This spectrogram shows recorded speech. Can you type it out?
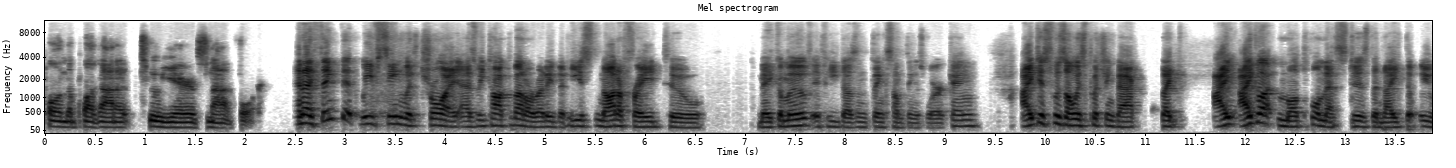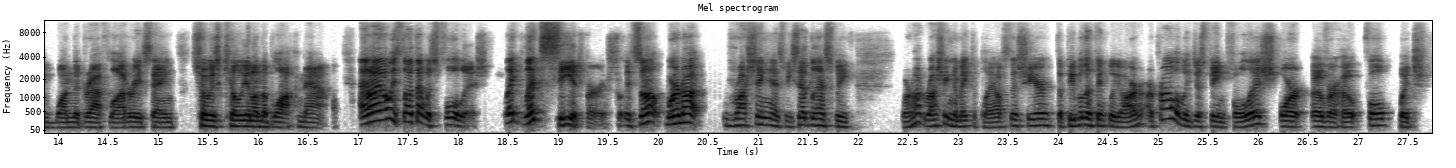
pulling the plug on it two years, not four. And I think that we've seen with Troy, as we talked about already, that he's not afraid to make a move if he doesn't think something's working. I just was always pushing back. Like I, I got multiple messages the night that we won the draft lottery saying, so is Killian on the block now? And I always thought that was foolish. Like, let's see it first. It's not, we're not rushing, as we said last week, we're not rushing to make the playoffs this year. The people that think we are are probably just being foolish or over hopeful, which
